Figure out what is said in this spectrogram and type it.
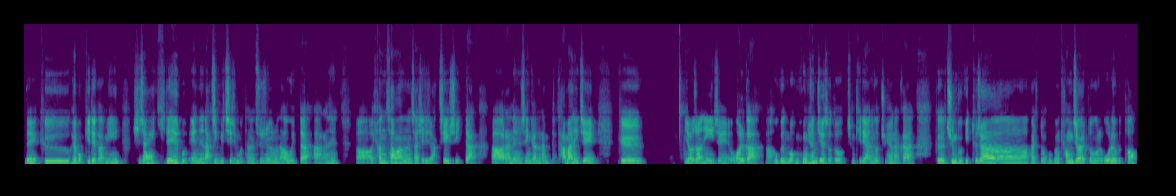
근데 그 회복 기대감이 시장의 기대에는 아직 미치지 못하는 수준으로 나오고 있다라는 어, 현 상황은 사실 이제 악재일 수 있다라는 생각을 합니다. 다만 이제 그 여전히 이제 월가 아 혹은 뭐 홍콩 현지에서도 지금 기대하는 것 중에 하나가 그 중국이 투자 활동 혹은 경제 활동을 올해부터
